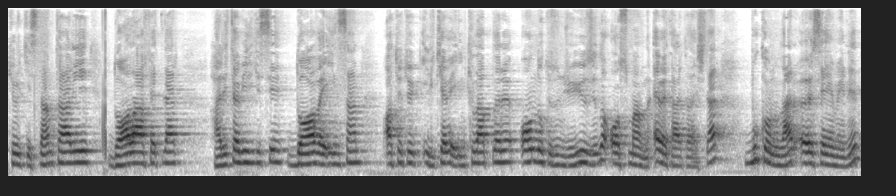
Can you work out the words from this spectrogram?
Türk İslam tarihi, doğal afetler, harita bilgisi, doğa ve insan, Atatürk ilke ve inkılapları, 19. yüzyılda Osmanlı. Evet arkadaşlar bu konular ÖSYM'nin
